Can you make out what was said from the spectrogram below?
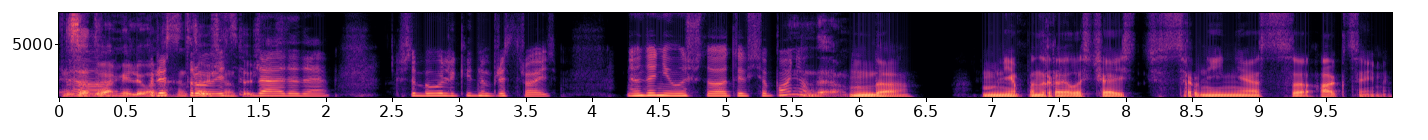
За а, 2 миллиона, пристроить. точно. Да, да, да. Чтобы его ликвидно пристроить. Ну, Данил, и что, ты все понял? Да. Да. Мне понравилась часть сравнения с акциями.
